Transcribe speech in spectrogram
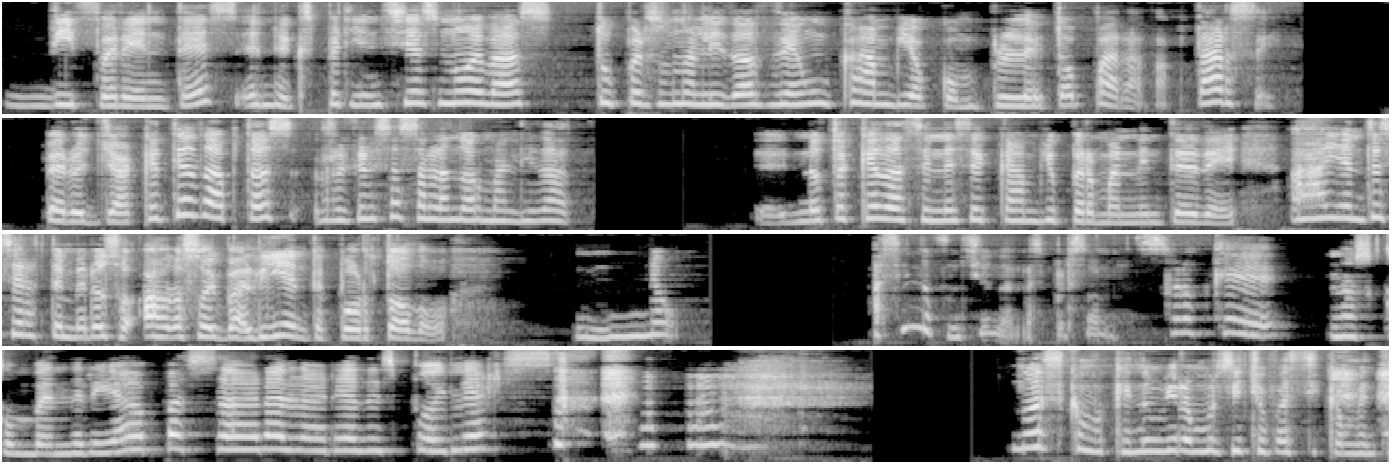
diferentes, en experiencias nuevas, tu personalidad dé un cambio completo para adaptarse. Pero ya que te adaptas, regresas a la normalidad. Eh, no te quedas en ese cambio permanente de ay, antes era temeroso, ahora soy valiente por todo. No. Así no funcionan las personas. Creo que nos convendría pasar al área de spoilers. no es como que no hubiéramos dicho básicamente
